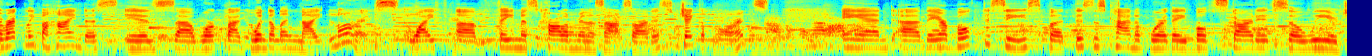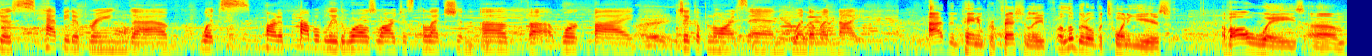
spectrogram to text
directly behind us is uh, work by Gwendolyn Knight Lawrence, wife of famous Harlem Renaissance artist Jacob Lawrence. And uh, they are both deceased, but this is kind of where they both started, so we are just happy to bring uh, what's part of probably the world's largest collection of uh, work by Jacob Lawrence and Gwendolyn Knight. I've been painting professionally for a little bit over 20 years. I've always um,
